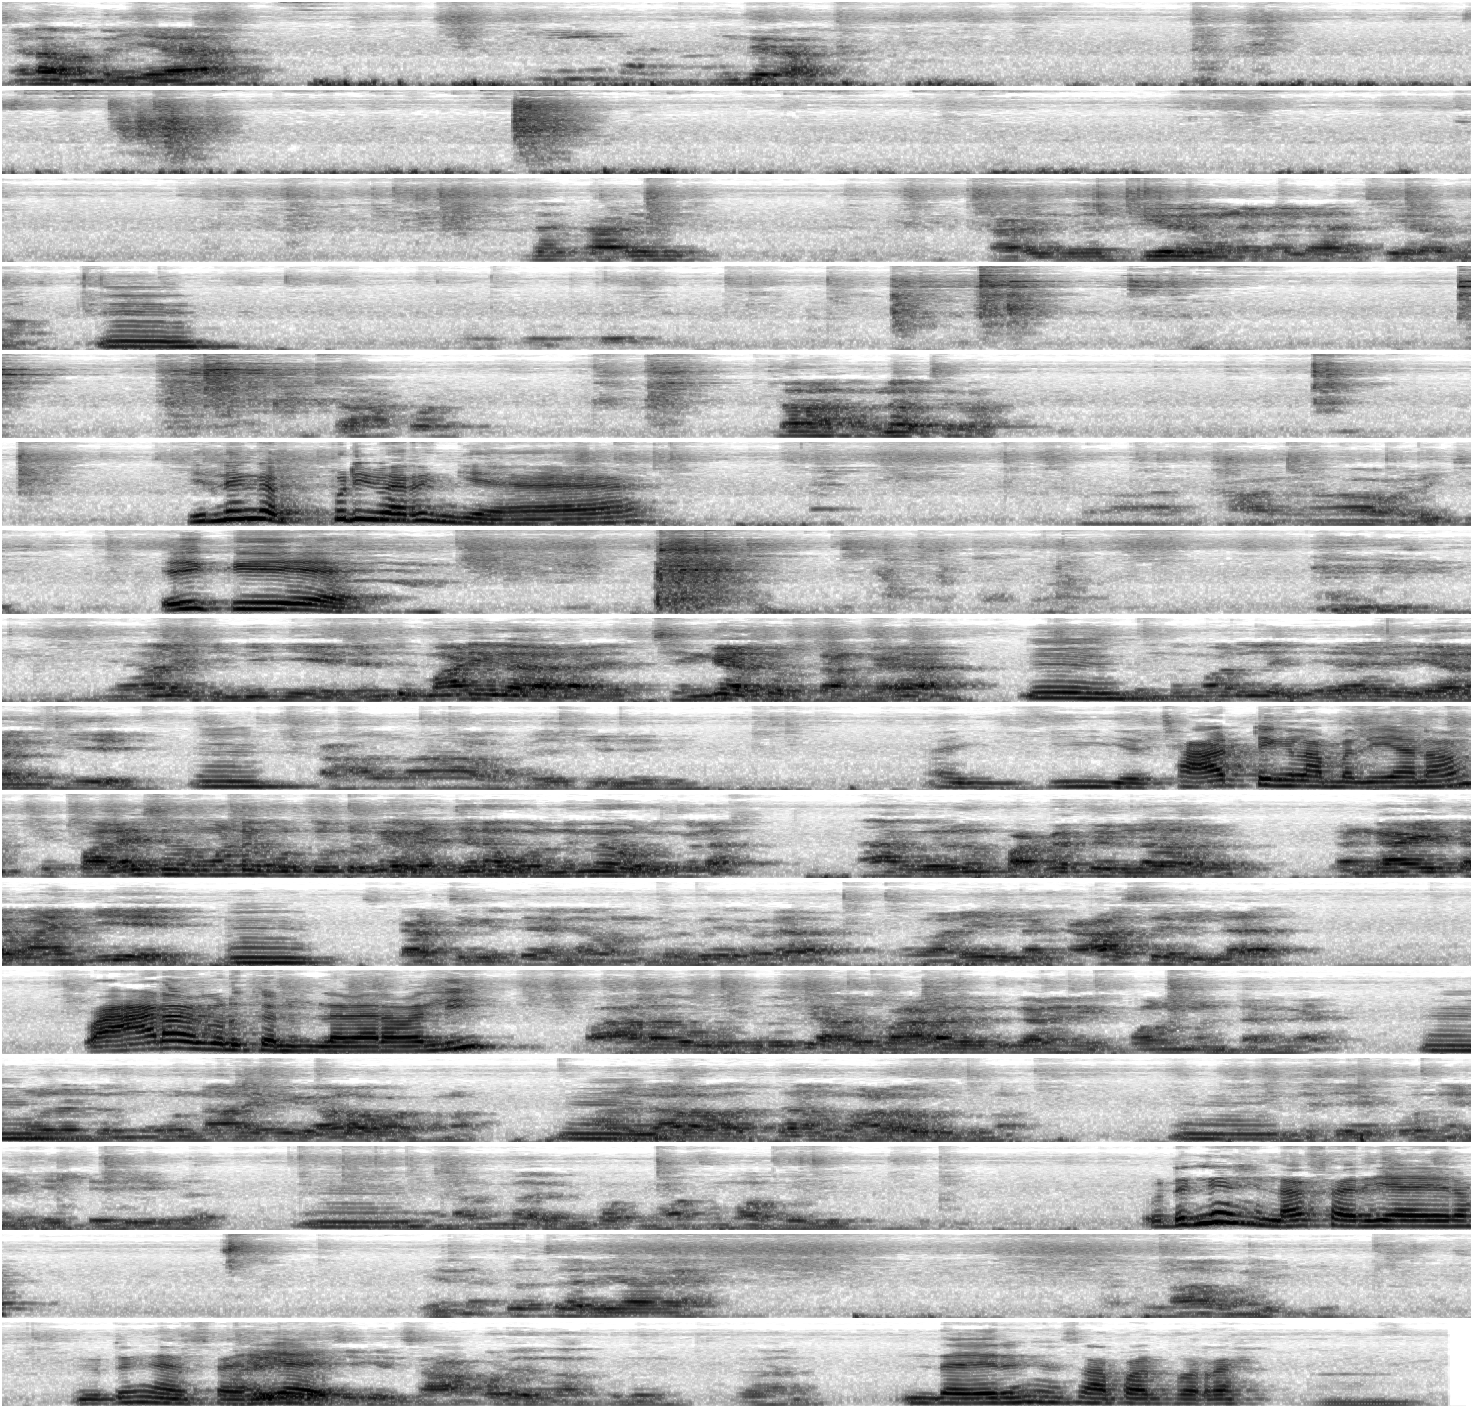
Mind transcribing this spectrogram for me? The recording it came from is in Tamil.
என்னடா பண்றீங்க? எந்திரா கடுகு கடுகு சீரகம் நல்லா சீரகம் என்னங்க இப்படி வரீங்க வலிக்கு எதுக்கு இன்னைக்கு ரெண்டு மாடியில செங்காய் தொட்டாங்க. ரெண்டு மாடியில ஏறி இறங்கி ம். காலெல்லாம் வலிக்கு இன்னைக்கு. ஐயோ சாப்பிட்டீங்களா மதியானம்? பழைய சோறு மூட்டை கொடுத்து விட்டுருக்க வெஞ்சனம் ஒண்ணுமே கொடுக்கல. நான் வெறும் பக்கத்துல வெங்காயத்தை வாங்கி ம். கடிச்சிக்கிட்டு என்ன பண்றது? வேற வழி இல்லை. காசு இல்லை. வாடகை கொடுக்கணும்ல வேற வழி? வாடகை கொடுக்குறதுக்கு அது வாடகை வீட்டுக்காரங்க ஃபோன் பண்ணிட்டாங்க. ரெண்டு மூணு நாளைக்கு வேலை பார்க்கணும். அது வேலை பார்த்தா வாடகை கொடுக்கணும் ம். என்ன செய்ய போகணும்னு எனக்கே தெரியல. நிலைமை ரொம்ப மோசமா போகுது விடுங்க எல்லாம் சரியாயிரும். என்னத்த சரியாக? எல்லாம் வலிக்கு விடுங்க சரியாய் வயிறு வலிக்கு சாப்பாடு எல்லாம் கொடு. இந்த இருங்க சாப்பாடு போடுறேன்.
